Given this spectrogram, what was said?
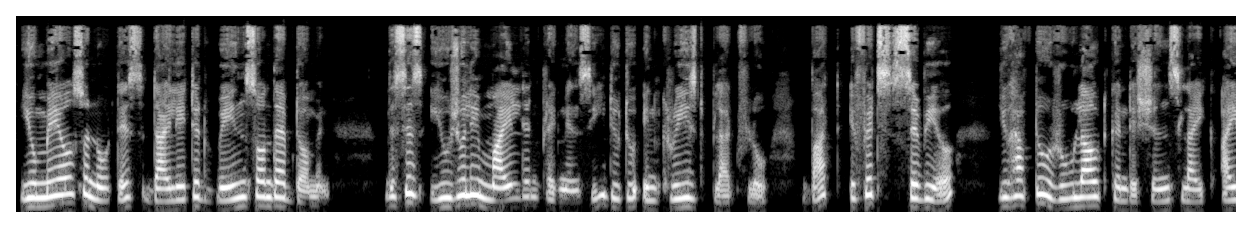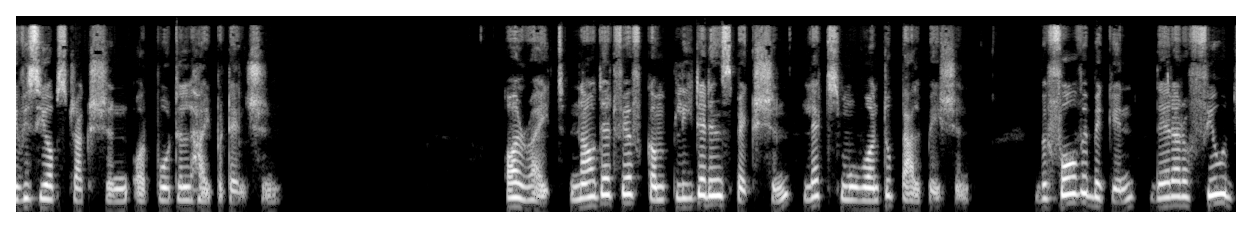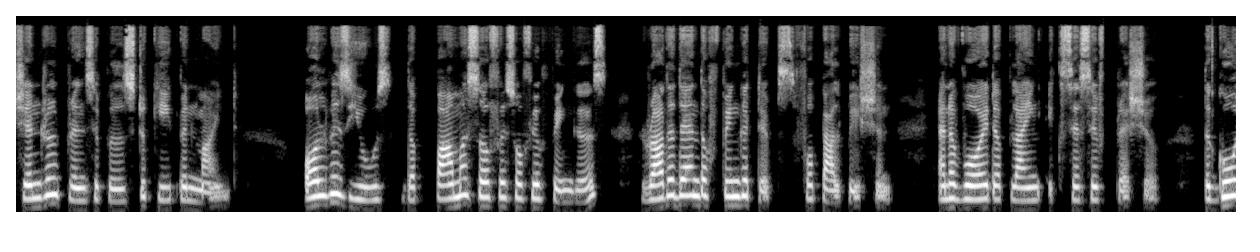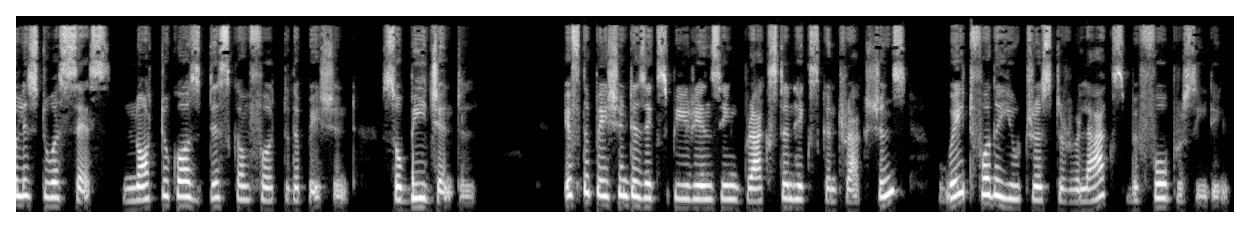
You may also notice dilated veins on the abdomen. This is usually mild in pregnancy due to increased blood flow, but if it's severe, you have to rule out conditions like IVC obstruction or portal hypertension. Alright, now that we have completed inspection, let's move on to palpation. Before we begin, there are a few general principles to keep in mind. Always use the palmar surface of your fingers rather than the fingertips for palpation and avoid applying excessive pressure. The goal is to assess, not to cause discomfort to the patient, so be gentle. If the patient is experiencing Braxton Hicks contractions, wait for the uterus to relax before proceeding.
